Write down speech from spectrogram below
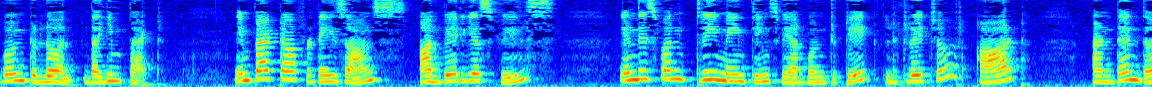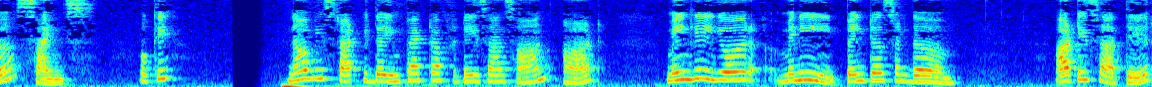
going to learn the impact. Impact of Renaissance on various fields. In this one, three main things we are going to take. Literature, art and then the science. Okay. Now we start with the impact of Renaissance on art. Mainly your many painters and the artists are there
